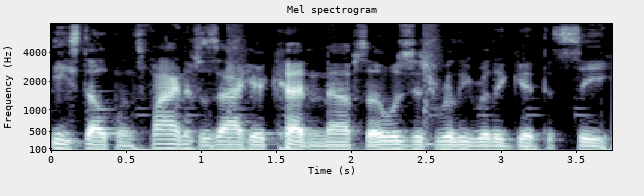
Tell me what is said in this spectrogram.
East Oakland's finest was out here cutting up, so it was just really really good to see.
